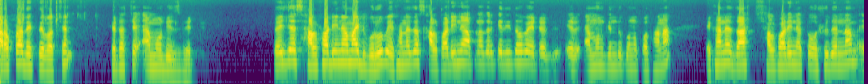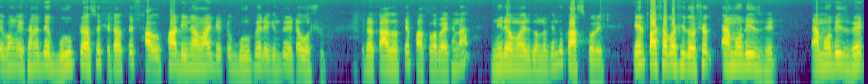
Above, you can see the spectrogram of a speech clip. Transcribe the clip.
আরেকটা দেখতে পাচ্ছেন, সেটা হচ্ছে অ্যামোডিসভেট তো এই যে সালফাডিনামাইড গ্রুপ, এখানে যে সালফাডিনে আপনাদেরকে দিতে হবে, এটা এমন কিন্তু কোনো কথা না। এখানে জাস্ট সালফাডিন একটা ওষুধের নাম এবং এখানে যে গ্রুপটা আছে, সেটা হচ্ছে সালফাডিনামাইড একটা গ্রুপের কিন্তু এটা ওষুধ। এটার কাজ হচ্ছে পাতলা পায়খানা, নিরাময়ের জন্য কিন্তু কাজ করে। এর পাশাপাশি দর্শক অ্যামোডিস ভেট। অ্যামোডিস ভেট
